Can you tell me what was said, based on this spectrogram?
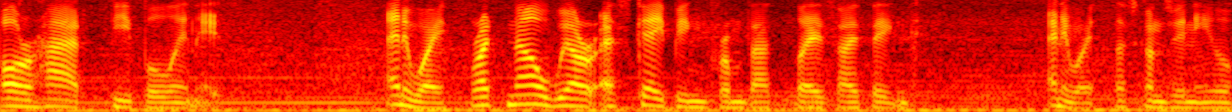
or had people in it. Anyway, right now we are escaping from that place I think. Anyway, let's continue.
